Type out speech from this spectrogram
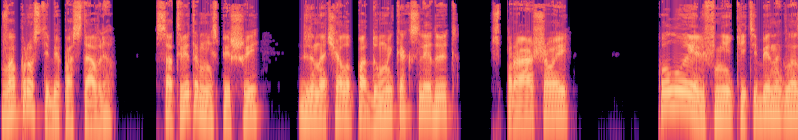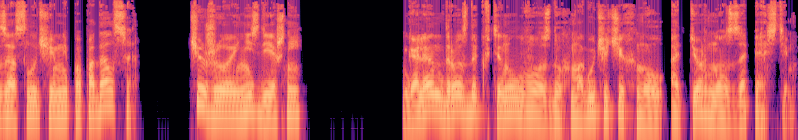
Вопрос тебе поставлю. С ответом не спеши. Для начала подумай как следует. Спрашивай. Полуэльф некий тебе на глаза случаем не попадался? Чужой, не здешний. Голян Дроздок втянул воздух, могуче чихнул, оттер нос запястьем.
